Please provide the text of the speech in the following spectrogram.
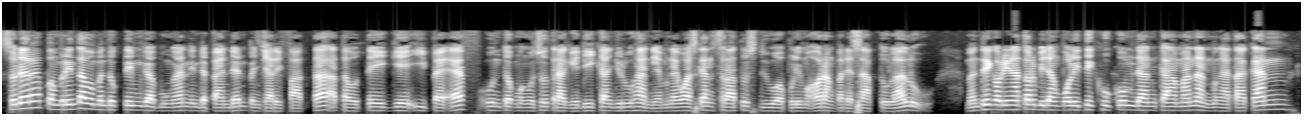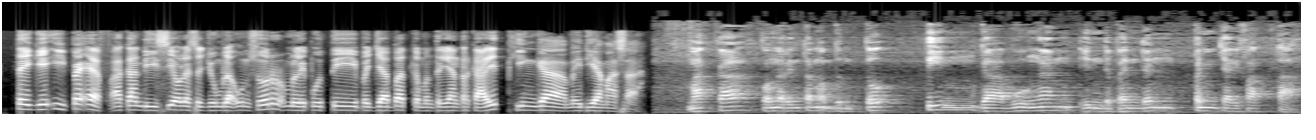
Saudara, pemerintah membentuk tim gabungan independen pencari fakta atau TGIPF untuk mengusut tragedi Kanjuruhan yang menewaskan 125 orang pada Sabtu lalu. Menteri Koordinator Bidang Politik, Hukum, dan Keamanan mengatakan TGIPF akan diisi oleh sejumlah unsur meliputi pejabat kementerian terkait hingga media massa. Maka pemerintah membentuk tim gabungan independen pencari fakta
